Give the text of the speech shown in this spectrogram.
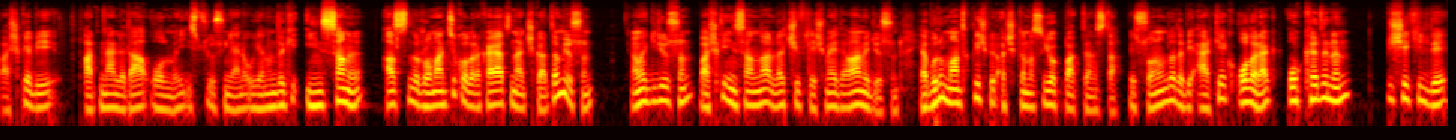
başka bir partnerle daha olmayı istiyorsun. Yani o yanındaki insanı aslında romantik olarak hayatından çıkartamıyorsun. Ama gidiyorsun başka insanlarla çiftleşmeye devam ediyorsun. Ya bunun mantıklı hiçbir açıklaması yok baktığınızda. Ve sonunda da bir erkek olarak o kadının bir şekilde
